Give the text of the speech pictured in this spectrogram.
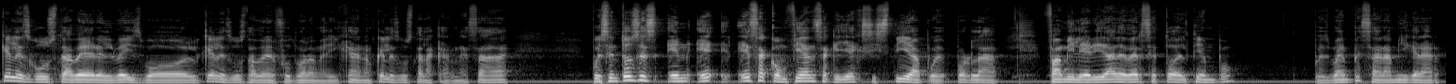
que les gusta ver el béisbol, que les gusta ver el fútbol americano, que les gusta la carne asada, pues entonces en e, esa confianza que ya existía pues, por la familiaridad de verse todo el tiempo, pues va a empezar a migrar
